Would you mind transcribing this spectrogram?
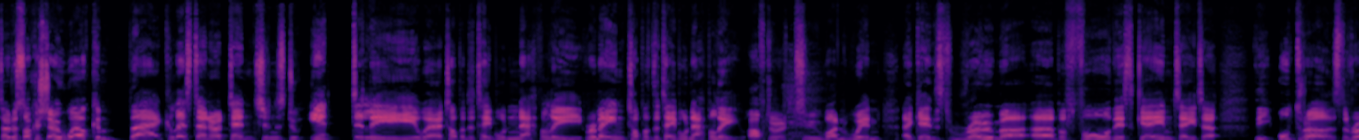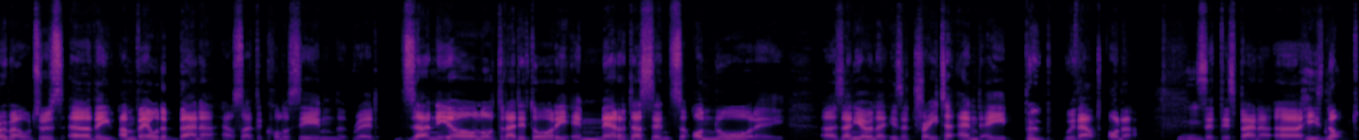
Total Soccer Show, welcome back. Let's turn our attentions to Italy, where top of the table Napoli remain top of the table Napoli after a 2 1 win against Roma. Uh, before this game, Tater, the Ultras, the Roma Ultras, uh, they unveiled a banner outside the Colosseum that read Zaniolo traditori e merda senza onore. Uh, Zaniolo is a traitor and a poop without honor, said this banner. Uh, he's not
